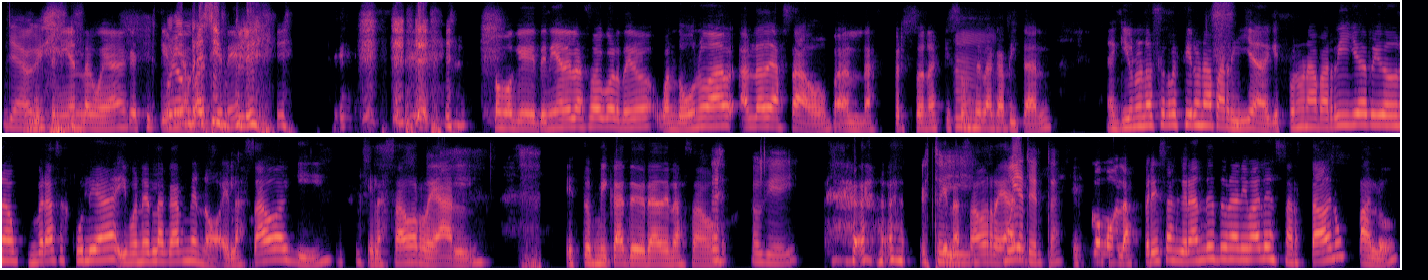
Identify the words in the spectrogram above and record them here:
Ya, Entonces ok. tenían la weá, caché que Un mi hombre papá tiene, simple. como que tenían el asado cordero. Cuando uno ha- habla de asado, para las personas que son de la Mm. capital, aquí uno no se refiere a una parrilla, que es poner una parrilla arriba de una brasa culiada y poner la carne, no. El asado aquí, el asado real, esto es mi cátedra del asado, Ok. Estoy asado muy real. atenta. es como las presas grandes de un animal ensartado en un palo,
